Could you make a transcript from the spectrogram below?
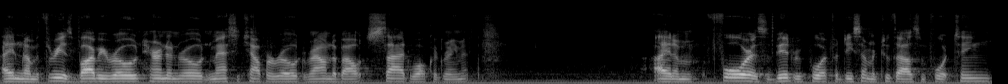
Item number three is Barbee Road, Herndon Road, Massey Chapel Road Roundabout Sidewalk Agreement. Item four is the bid report for December 2014.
